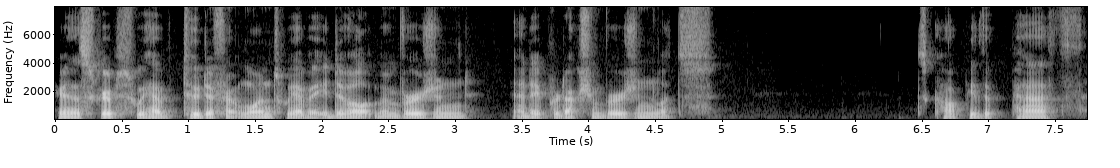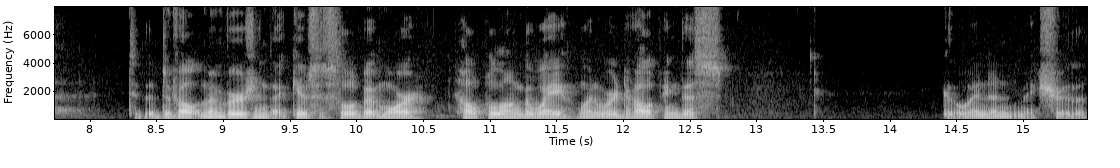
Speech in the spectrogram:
Here in the scripts we have two different ones. We have a development version and a production version. Let's, let's copy the path to the development version. That gives us a little bit more help along the way when we're developing this. Go in and make sure that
